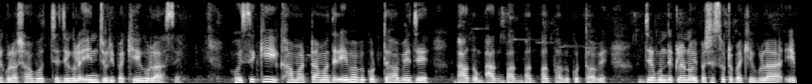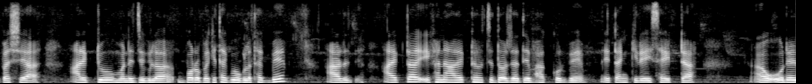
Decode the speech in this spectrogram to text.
এগুলো সব হচ্ছে, যেগুলো ইনজুরি পাখি, এগুলো আছে। হয়েছে কি? খামারটা আমাদের এইভাবে করতে হবে যে ভাগ ভাগ ভাগ ভাগ ভাগভাবে করতে হবে। যেমন দেখলেন ওই পাশে ছোটো পাখিগুলা, এই পাশে আরেকটু মানে যেগুলা বড় পাখি থাকবে ওগুলো থাকবে। আর আরেকটা, এখানে আরেকটা হচ্ছে দরজা দিয়ে ভাগ করবে এই ট্যাঙ্কির এই সাইডটা। ওদের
